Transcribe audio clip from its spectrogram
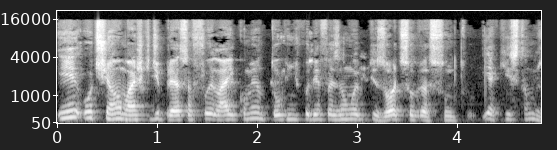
E o Tião, mais que depressa, foi lá e comentou que a gente poderia fazer um episódio sobre o assunto. E aqui estamos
